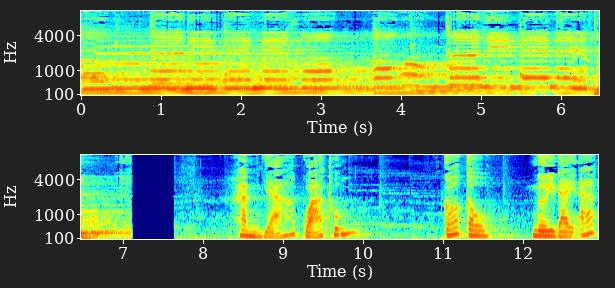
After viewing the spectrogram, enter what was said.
Hành giả quả thuấn. Có câu Người đại ác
